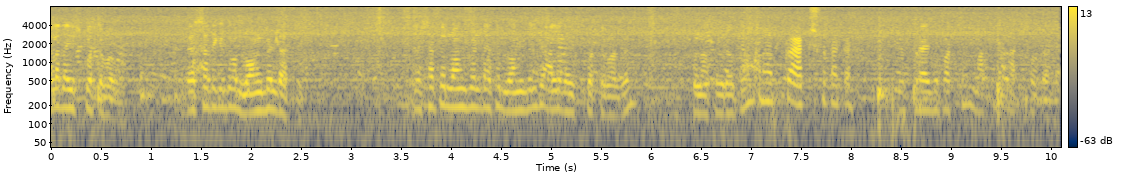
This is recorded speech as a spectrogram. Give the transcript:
আলাদা ইউজ করতে পারবেন। এর সাথে কিন্তু লং বেল্ট আছে। এর সাথে লং বেল্ট আছে লং বেল্ট আলাদা ইউজ করতে পারবেন। তো মাত্র আটশো টাকা। প্রাইসে পাচ্ছেন মাত্র আটশো টাকা।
